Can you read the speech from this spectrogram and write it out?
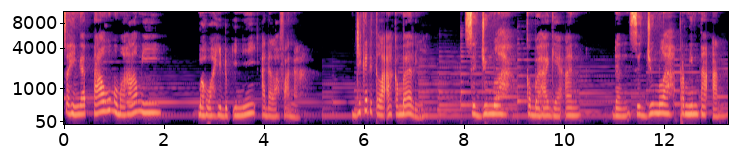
sehingga tahu memahami bahwa hidup ini adalah fana. Jika ditelaah kembali, sejumlah kebahagiaan dan sejumlah permintaan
